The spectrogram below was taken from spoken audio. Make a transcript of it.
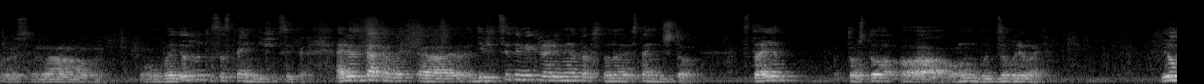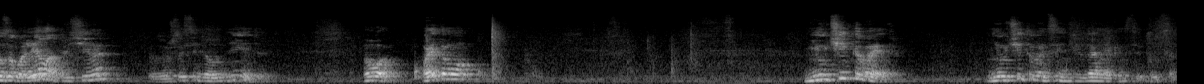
то есть э, он войдет в это состояние дефицита. А результатом э, дефицита микроэлементов станов- станет что? Станет то, что э, он будет заболевать. И он заболел, а причина? Потому что сидел на диете. Вот. Поэтому не учитывает, не учитывается индивидуальная конституция.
